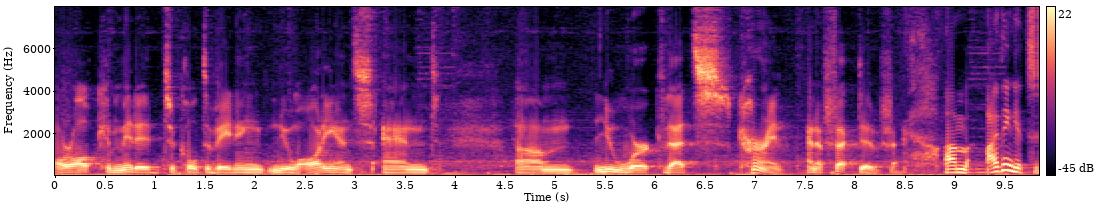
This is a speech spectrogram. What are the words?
are all committed to cultivating new audience and um, new work that's current and effective. Um, I think it's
